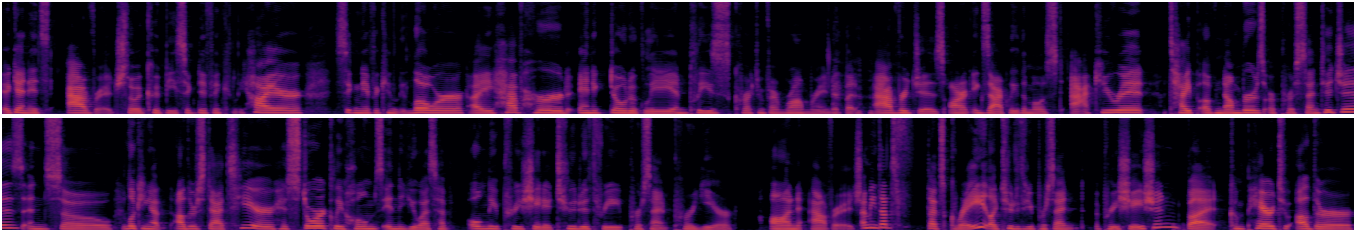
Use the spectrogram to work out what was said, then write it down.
again, it's average, so it could be significantly higher, significantly lower. I have heard anecdotally, and please correct me if I'm wrong, Miranda, but averages aren't exactly the most accurate type of numbers or percentages. And so, looking at other stats here, historically, homes in the US have only appreciated 2 to 3% per year on average. I mean, that's that's great, like 2 to 3% appreciation, but compared to other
